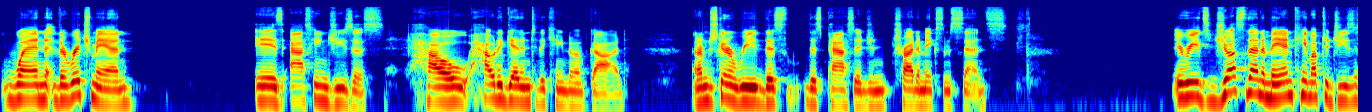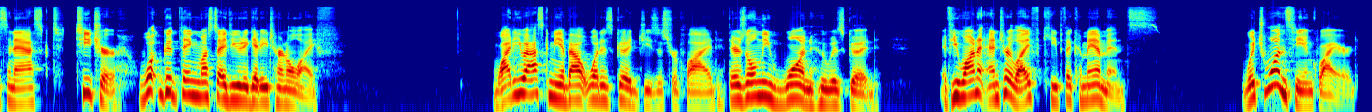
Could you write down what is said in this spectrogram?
when the rich man is asking Jesus how how to get into the kingdom of God. And I'm just going to read this this passage and try to make some sense. It reads, Just then a man came up to Jesus and asked, Teacher, what good thing must I do to get eternal life? Why do you ask me about what is good? Jesus replied. There's only one who is good. If you want to enter life, keep the commandments. Which ones? he inquired.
